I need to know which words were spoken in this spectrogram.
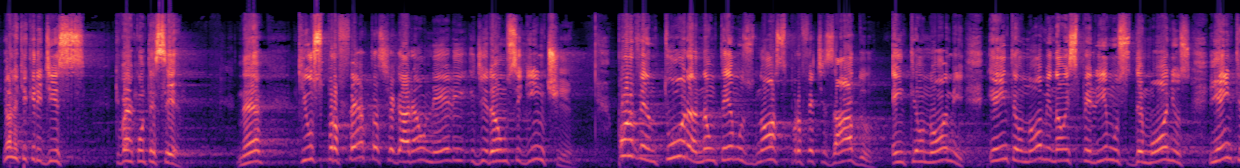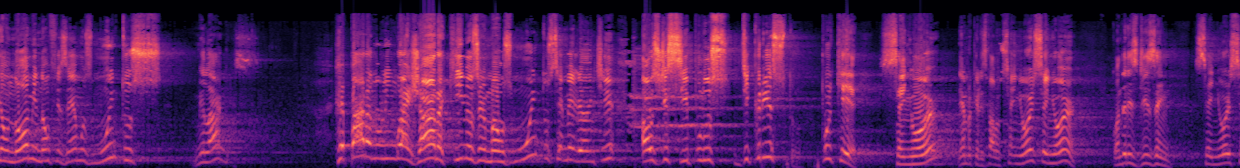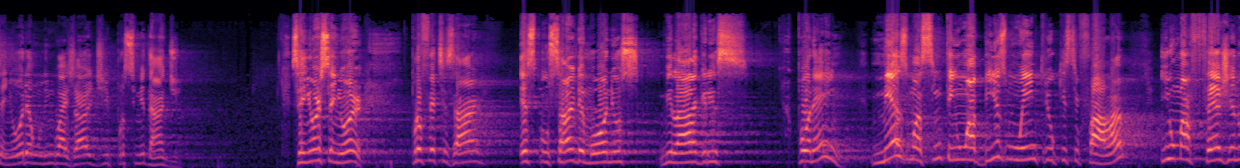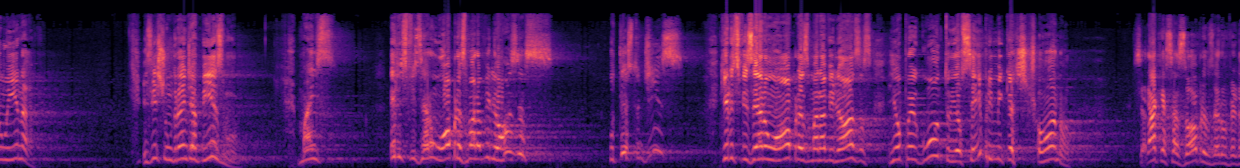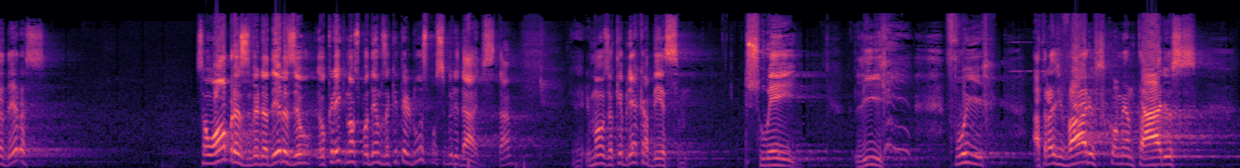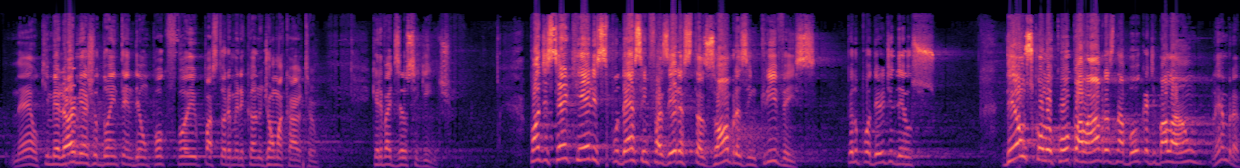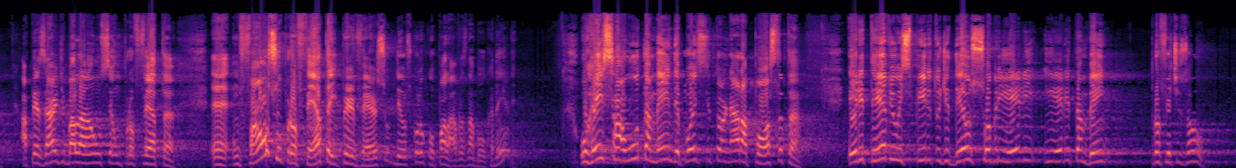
E olha o que, que ele diz que vai acontecer, né? Que os profetas chegarão nele e dirão o seguinte: Porventura não temos nós profetizado em teu nome, e em teu nome não expelimos demônios, e em teu nome não fizemos muitos milagres. Repara no linguajar aqui, meus irmãos, muito semelhante aos discípulos de Cristo. Por quê? Senhor, lembra que eles falam Senhor, Senhor? Quando eles dizem Senhor, Senhor, é um linguajar de proximidade. Senhor, Senhor, profetizar, expulsar demônios, milagres. Porém, mesmo assim, tem um abismo entre o que se fala e uma fé genuína. Existe um grande abismo, mas eles fizeram obras maravilhosas. O texto diz que eles fizeram obras maravilhosas, e eu pergunto, e eu sempre me questiono: será que essas obras eram verdadeiras? São obras verdadeiras? Eu, eu creio que nós podemos aqui ter duas possibilidades, tá? Irmãos, eu quebrei a cabeça, suei, li, fui atrás de vários comentários, né? O que melhor me ajudou a entender um pouco foi o pastor americano John MacArthur, que ele vai dizer o seguinte: Pode ser que eles pudessem fazer estas obras incríveis pelo poder de Deus. Deus colocou palavras na boca de Balaão, lembra? Apesar de Balaão ser um profeta, é, um falso profeta e perverso, Deus colocou palavras na boca dele. O rei Saul também, depois de se tornar apóstata, ele teve o Espírito de Deus sobre ele e ele também profetizou.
